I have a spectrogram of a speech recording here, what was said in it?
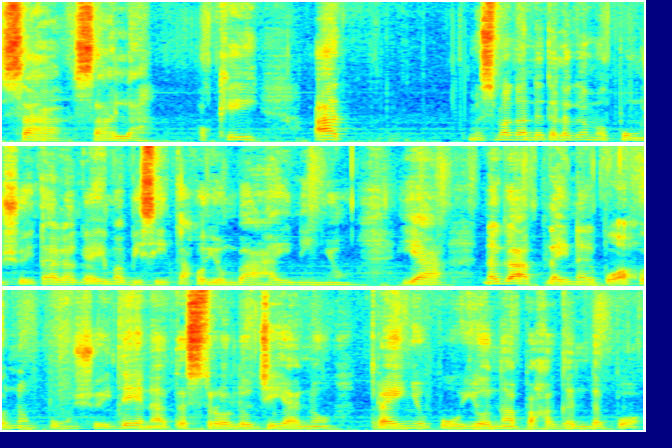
sa sala. Okay? At mas maganda talaga mag-feng shui talaga, eh, mabisita ko yung bahay ninyo. Yeah, nag apply na po ako ng feng shui din at astrology, ano, try nyo po yun, napakaganda po.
